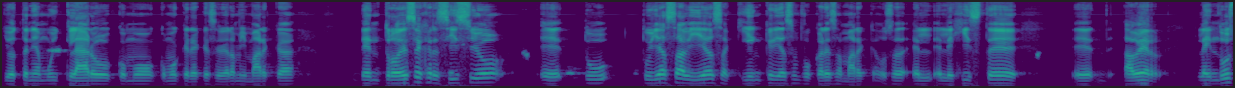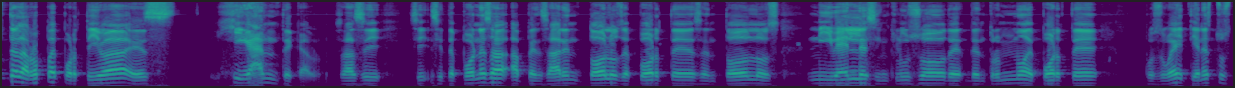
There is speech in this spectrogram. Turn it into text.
yo tenía muy claro cómo, cómo quería que se viera mi marca. Dentro de ese ejercicio, tú, tú ya sabías a quién querías enfocar esa marca. O sea, elegiste, eh, a ver, la industria de la ropa deportiva es gigante, cabrón. O sea, si, si, si te pones a, pensar en todos los deportes, en todos los niveles incluso de, dentro del mismo deporte, pues, güey, tienes tus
